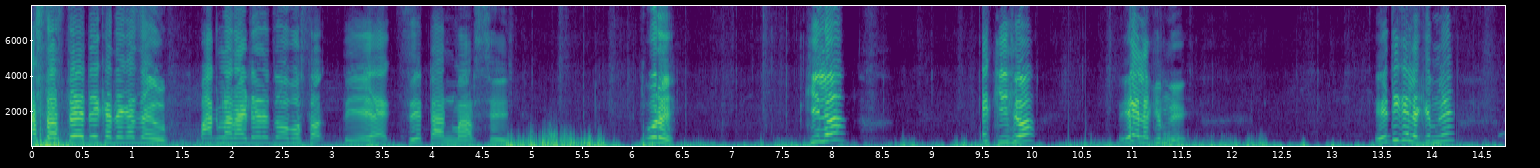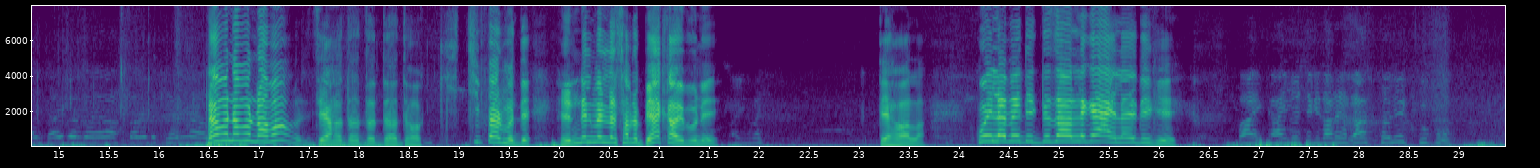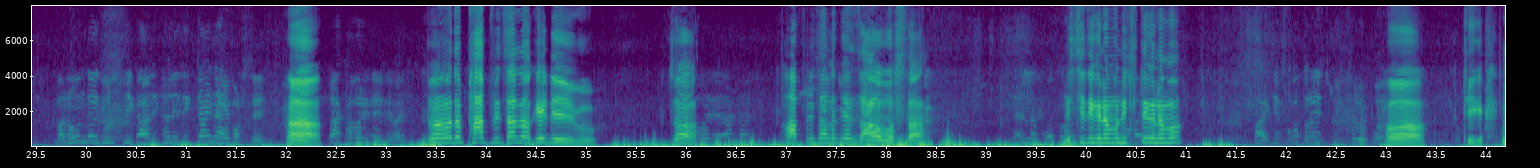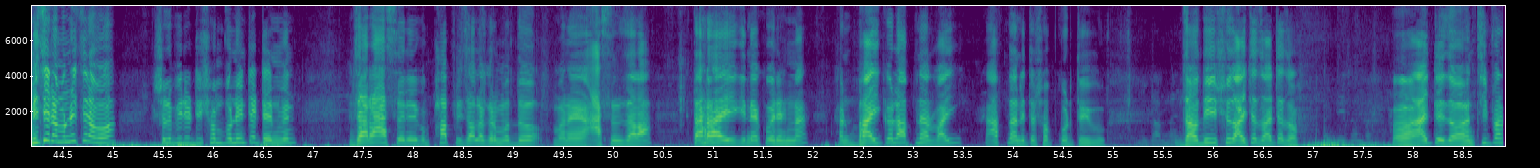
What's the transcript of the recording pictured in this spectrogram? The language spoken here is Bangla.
আস্তে আস্তে দেখে দেখা যায় পাগলা রাইডারের তো অবস্থা। এক সে টান মারছে। ওরে কিলো এ কিলো এলা কেমনে? এদিকে এলা কেমনে? নামো নামো নামো। দ চিপার মধ্যে। হ্যান্ডেল মেন্ডেল সামনে ব্যাক আইব নে দেহওয়ালা। কইলাম এই দেখতে যাওয়ার লেগে আইলাই দেখি ভাই কাহিনী হচ্ছে কি জানেন? রাস্তালি টুকু হ্যাঁ। রে ভাই। তোমার মতো ফাপড়ি চালক এই দেব চ। রাখাবাড়ি, রাখাবাড়ি। ফাপড়ি চালকের যা অবস্থা। নিশ্চিত থেকে নামো নিশ্চিত থেকে নামো। হ ঠিক। নিচে নামো নিচে নামো। আসলে ভিডিওটি সম্পূর্ণ এন্টারটেনমেন্ট যারা আছেন এরকম ফাপড়ি চালকের মধ্যে মানে আছেন যারা তারা এই কিনা করেন না। কারণ বাইক হলো আপনার ভাই আপনারই তো সব করতে হইব। যাও দিয়ে শুধু আইটা যাও আইটা যাও। হ্যাঁ আইটাই যাও। চিপা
